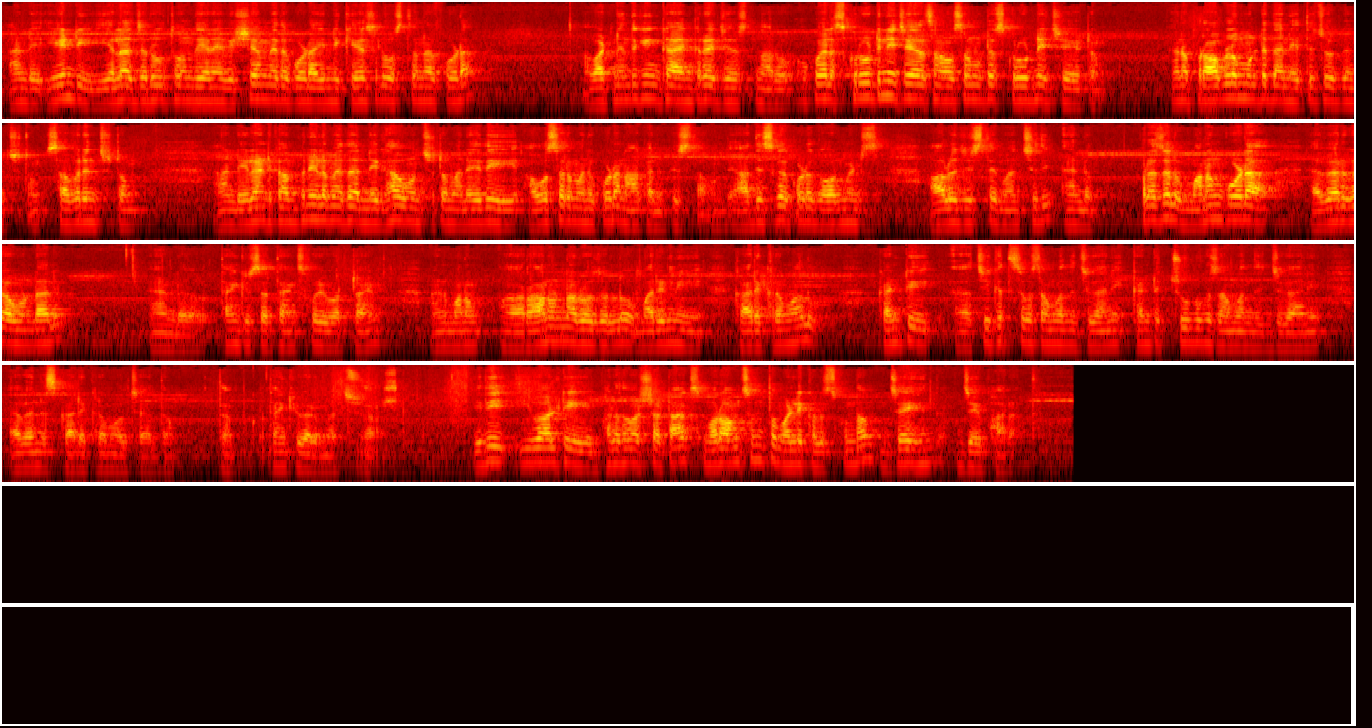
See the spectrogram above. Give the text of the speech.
అండ్ ఏంటి ఎలా జరుగుతుంది అనే విషయం మీద కూడా ఇన్ని కేసులు వస్తున్నా కూడా వాటిని ఎందుకు ఇంకా ఎంకరేజ్ చేస్తున్నారు? ఒకవేళ స్క్రూటినీ చేయాల్సిన అవసరం ఉంటే స్క్రూటినీ చేయటం ఏమైనా ప్రాబ్లం ఉంటే దాన్ని ఎత్తి చూపించడం సవరించడం అండ్ ఇలాంటి కంపెనీల మీద నిఘా ఉంచడం అనేది అవసరమని కూడా నాకు అనిపిస్తూ ఉంది. ఆ దిశగా కూడా గవర్నమెంట్స్ ఆలోచిస్తే మంచిది. అండ్ ప్రజలు మనం కూడా అవేర్గా ఉండాలి. And thank you sir thanks for your time and మనం రానున్న రోజుల్లో మరిన్ని కార్యక్రమాలు కంటి చికిత్సకు సంబంధించి కానీ కంటి చూపుకు సంబంధించి కానీ అవేర్నెస్ కార్యక్రమాలు చేద్దాం. Thank you very much. ఇది ఇవాళ భరతవర్ష టాక్స్. మరో అంశంతో మళ్ళీ కలుసుకుందాం. జై హింద్ జై భారత్.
